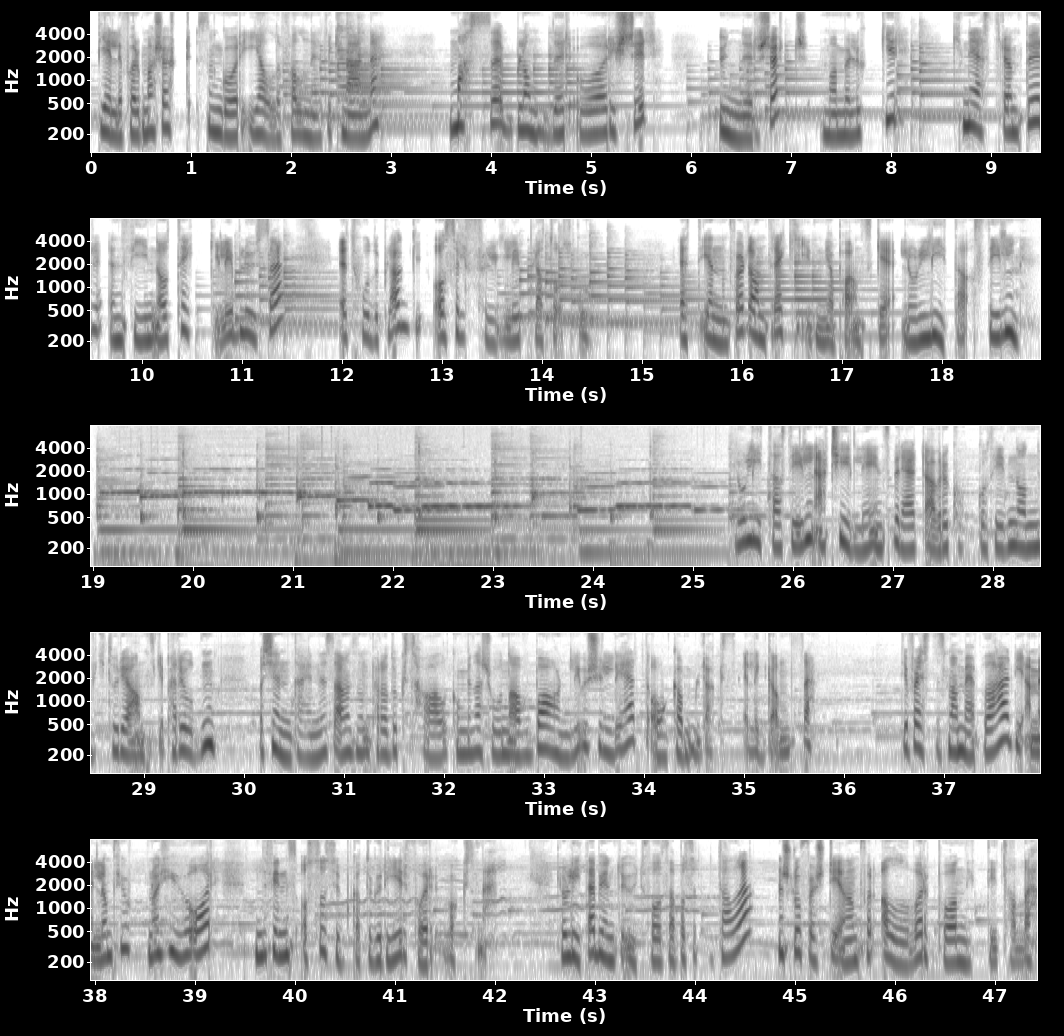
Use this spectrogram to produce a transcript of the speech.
Bjelleforma skjørt som går i alle fall ned til knærne. Masse blonder og rysjer. Underskjørt, mamelukker, knestrømper, en fin og tekkelig bluse, et hodeplagg og selvfølgelig platåsko. Et gjennomført antrekk i den japanske Lolita-stilen. Lolita-stilen er tydelig inspirert av rokokkotiden og den viktorianske perioden, og kjennetegnes av en sånn paradoksal kombinasjon av barnlig uskyldighet og gammeldags eleganse. De fleste som er med på det her, de er mellom 14 og 20 år, men det finnes også subkategorier for voksne. Lolita begynte å utfolde seg på 70-tallet, men slo først igjennom for alvor på 90-tallet.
